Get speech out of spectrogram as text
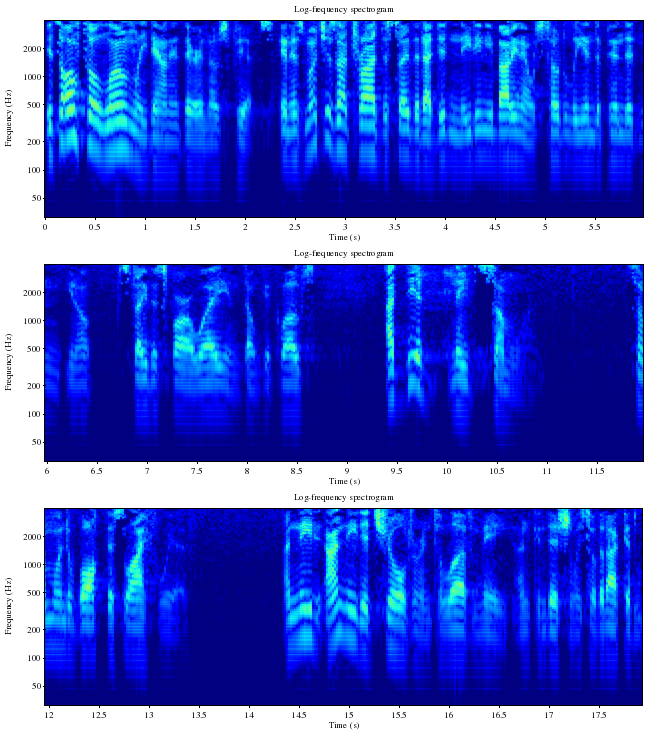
It's also lonely down there in those pits. And as much as I tried to say that I didn't need anybody and I was totally independent and, you know, stay this far away and don't get close, I did need someone someone to walk this life with. I, need, I needed children to love me unconditionally so that I could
